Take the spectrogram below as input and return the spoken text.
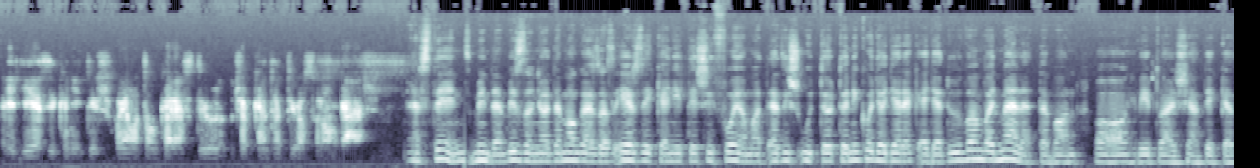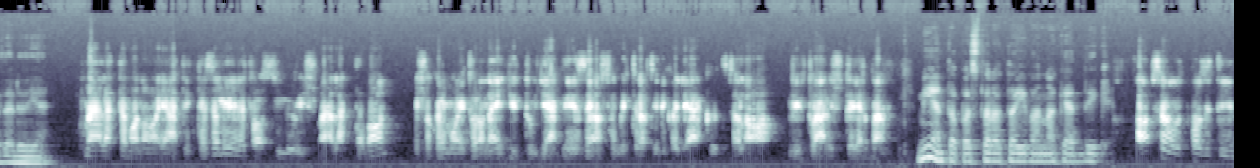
egy érzékenyítés folyamaton keresztül csökkenthető a szorongás. Ez tény, minden bizonyal, de maga ez az érzékenyítési folyamat, ez is úgy történik, hogy a gyerek egyedül van, vagy mellette van a virtuális játékkezelője? Mellette van a játékkezelője, illetve a szülő is mellette van, és akkor a monitoron együtt tudják nézni azt, hogy mi történik a gyerkőccel a virtuális térben. Milyen tapasztalatai vannak eddig? Abszolút pozitív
